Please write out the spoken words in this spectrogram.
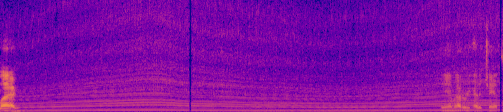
flag. Damn, I already had a chance.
